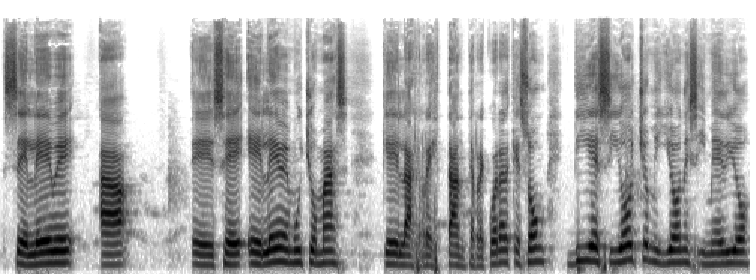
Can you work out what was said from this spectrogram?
se eleve a eh, se eleve mucho más que las restantes. Recuerda que son 18 millones y medio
